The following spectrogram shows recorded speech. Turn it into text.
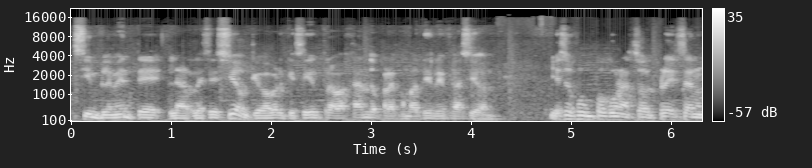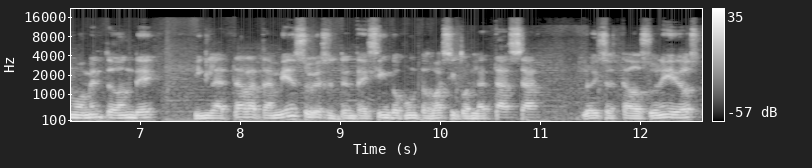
simplemente la recesión, que va a haber que seguir trabajando para combatir la inflación. Y eso fue un poco una sorpresa en un momento donde Inglaterra también subió 75 puntos básicos la tasa, lo hizo Estados Unidos,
